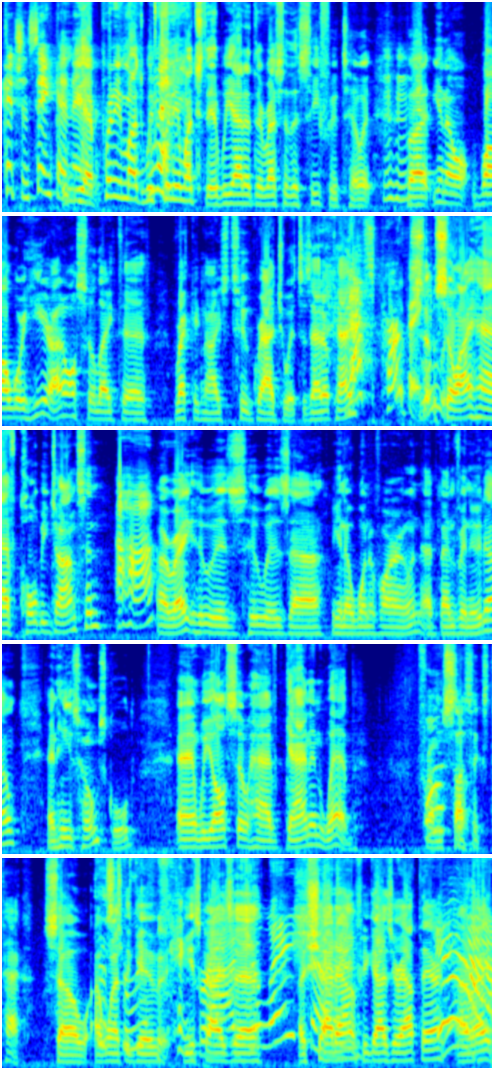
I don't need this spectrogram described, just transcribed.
kitchen sink in there. Yeah, pretty much. We pretty much did. We added the rest of the seafood to it. Mm-hmm. But you know, while we're here, I'd also like to recognize two graduates. Is that okay? That's perfect. So, so I have Colby Johnson. Uh-huh. All right, who is who is uh, you know one of our own at Benvenuto, and he's homeschooled. And we also have Gannon Webb from Awesome. Sussex Tech. So I That's wanted to give these guys a, a shout out if you guys are out there. All right.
